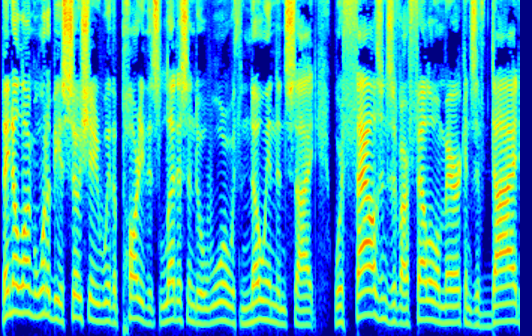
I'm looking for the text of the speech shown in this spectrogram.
they no longer want to be associated with a party that's led us into a war with no end in sight, where thousands of our fellow Americans have died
